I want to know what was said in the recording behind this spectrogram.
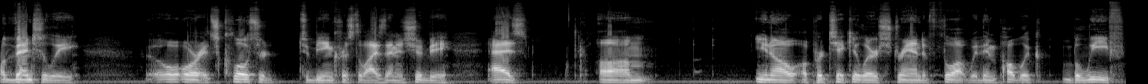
eventually, or, or it's closer to being crystallized than it should be, as um, you know, a particular strand of thought within public belief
